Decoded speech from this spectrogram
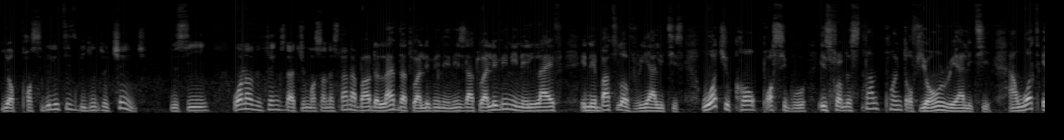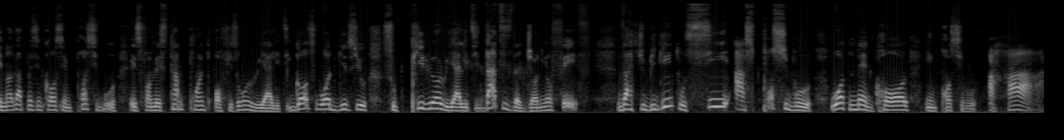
your possibilities begin to change. You see, one of the things that you must understand about the life that we're living in is that we're living in a life in a battle of realities. What you call possible is from the standpoint of your own reality, and what another person calls impossible is from the standpoint of his own reality. God's word gives you superior reality. That is the journey of faith. That you begin to see as possible what men call impossible. Aha!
